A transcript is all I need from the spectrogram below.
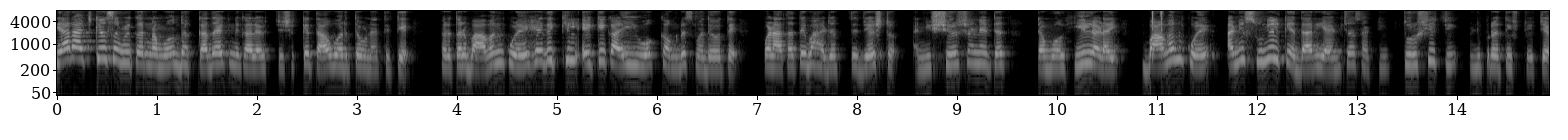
या राजकीय समीकरणामुळे धक्कादायक निकालाची शक्यता वर्तवण्यात येते. खरं तर बावनकुळे हे देखील एकेकाळी युवक काँग्रेसमध्ये होते. पण आता ते भाजपचे ज्येष्ठ आणि शीर्ष नेते त्यामुळे ही लढाई बावनकुळे आणि सुनील केदार यांच्यासाठी चुरशीची आणि प्रतिष्ठेची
